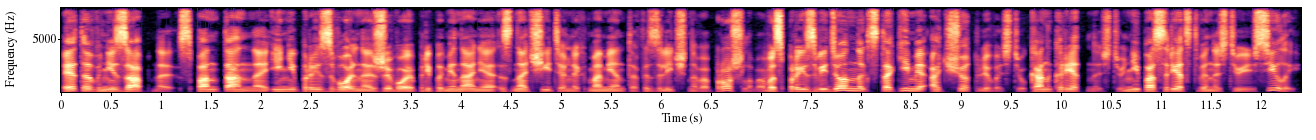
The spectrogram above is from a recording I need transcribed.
Это внезапное, спонтанное и непроизвольное живое припоминание значительных моментов из личного прошлого, воспроизведенных с такими отчетливостью, конкретностью, непосредственностью и силой,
